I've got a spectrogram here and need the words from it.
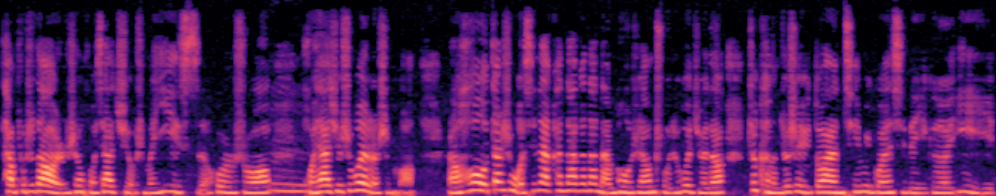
他不知道人生活下去有什么意思，或者说嗯活下去是为了什么。然后，但是我现在看她跟她男朋友相处，我就会觉得这可能就是一段亲密关系的一个意义，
